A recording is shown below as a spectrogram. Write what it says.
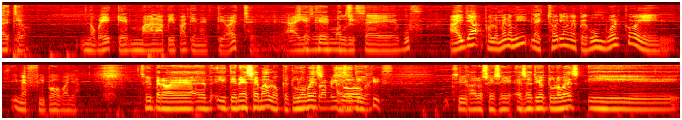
está. tío, no ve qué mala pipa tiene el tío este. Ahí Sí, es sí, que tú dices, uff, ahí ya, por lo menos a mí, la historia me pegó un vuelco y, y me flipó, vaya. Sí, pero y tiene ese malo que tú lo ves. Nuestro a ese amigo tío. Higgs. Sí, Claro, sí, sí. Ese tío tú lo ves y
